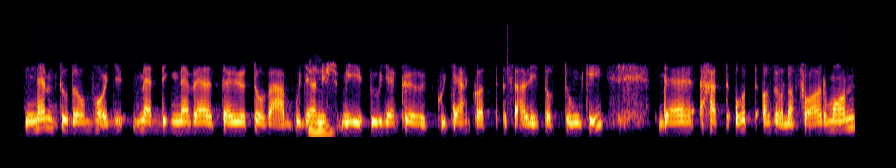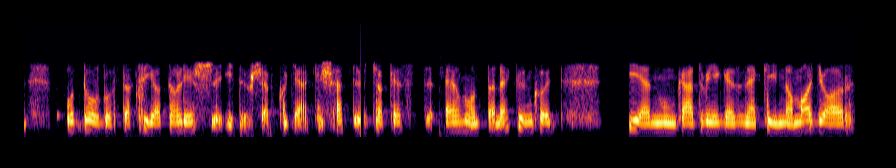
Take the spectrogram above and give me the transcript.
nem tudom, hogy meddig nevelte ő tovább, ugyanis mi ugye kutyákat szállítottunk ki, de hát ott azon a farmon, ott dolgoztak fiatal és idősebb kutyák is. Hát ő csak ezt elmondta nekünk, hogy ilyen munkát végeznek innen a magyar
